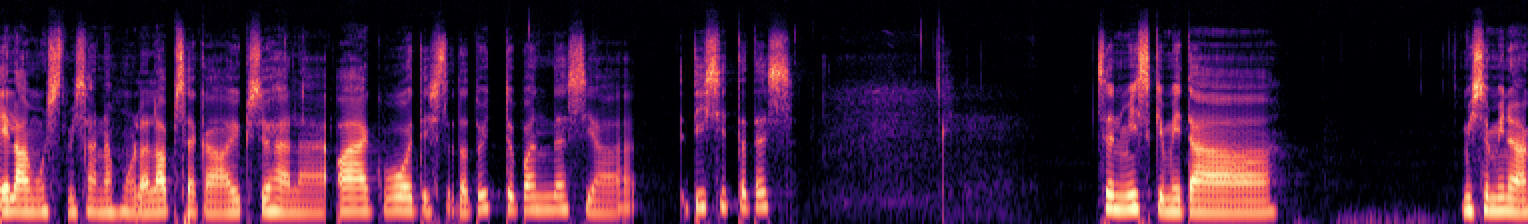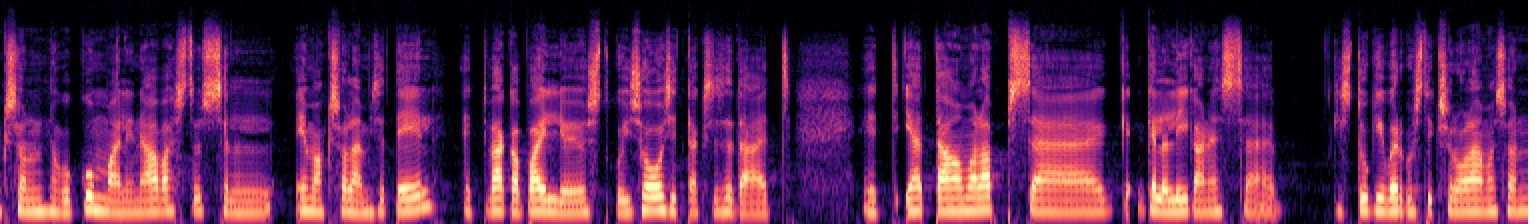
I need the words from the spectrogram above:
elamust, mis annab mulle lapsega üks-ühele aeg voodis teda tuttu pannes ja tissitades see on miski, mida, mis on minu jaoks olnud nagu kummaline avastus sellel emaks olemise teel, et väga palju justkui soositakse seda, et et jäta oma laps kellele iganes, kes tugivõrgustik sul olemas on,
